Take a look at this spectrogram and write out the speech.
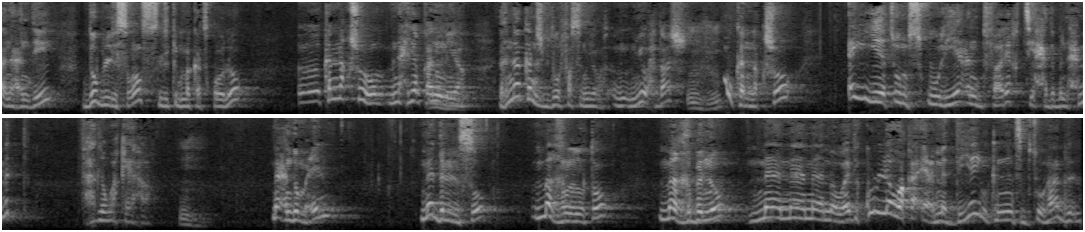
أنا عندي double licence اللي كما كتقولوا. آه، كنناقشوهم من الناحيه القانونية. هنا كنجبدوا الفصل 111 وكنناقشوا اي مسؤولية عند فريق اتحاد بن حمد في هذه الواقعة. ما عندهم علم ما دلسوا ما غلطوا ما غبنوا ما ما ما ما. وهذه كلها وقائع مادية يمكن نثبتوها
